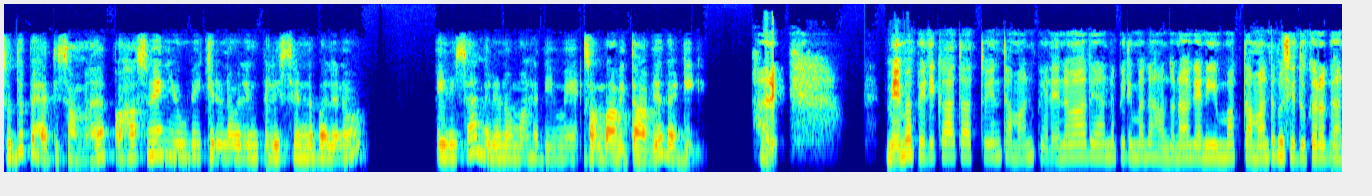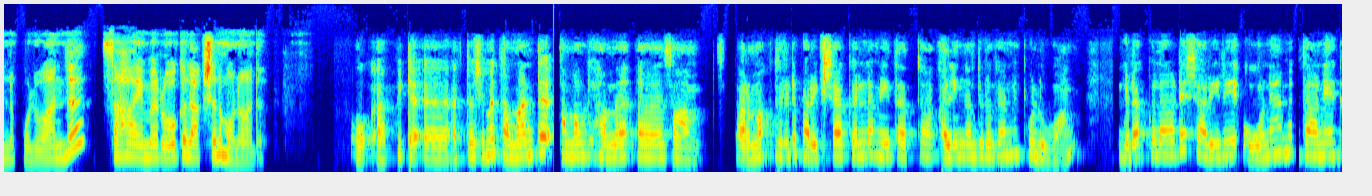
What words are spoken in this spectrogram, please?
සුදු පැහැති සම පහසුවෙන් UV කිරණ වලින් පිළිස්සෙන්න බලනවා. ඒ නිසා මෙලනෝමා හැදීමේ සම්භාවිතාවය වැඩි. හරි. මෙම පිළිකා තත්වයෙන් Taman පෙළෙනවාද යන්න පිළිබඳ හඳුනා ගැනීමක් Tamanටම සිදු කරගන්න පුළුවන්ද? සහ එම රෝග ලක්ෂණ මොනවාද? ඔව් අපිට ඇත්ත වශයෙන්ම Tamanට Tamanගේ හැම තරමක් දුරට පරීක්ෂා කරලා මේ තත්ත්ව කලින් අඳුරගන්න පුළුවන්. ගොඩක් වෙලාවට ශරීරයේ ඕනෑම ස්ථානයක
